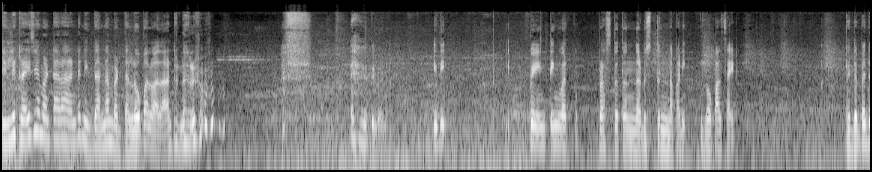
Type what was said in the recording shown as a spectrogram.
వెళ్ళి ట్రై చేయమంటారా అంటే నీకు దండం పెడతాను లోపల వదా అంటున్నారు. ఇది కూడా ఇది పెయింటింగ్ వర్క్ ప్రస్తుతం నడుస్తున్న పని లోపల సైడ్. పెద్ద పెద్ద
